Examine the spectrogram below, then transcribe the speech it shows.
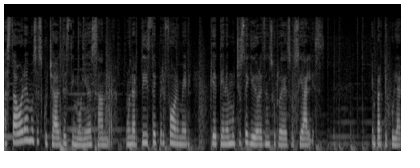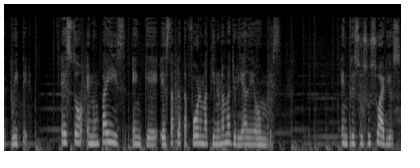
Hasta ahora hemos escuchado el testimonio de Sandra, una artista y performer que tiene muchos seguidores en sus redes sociales, en particular Twitter. Esto en un país en que esta plataforma tiene una mayoría de hombres. Entre sus usuarios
